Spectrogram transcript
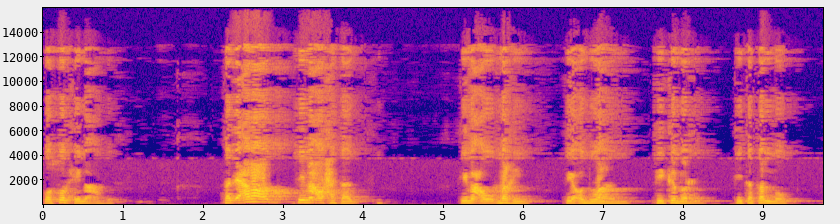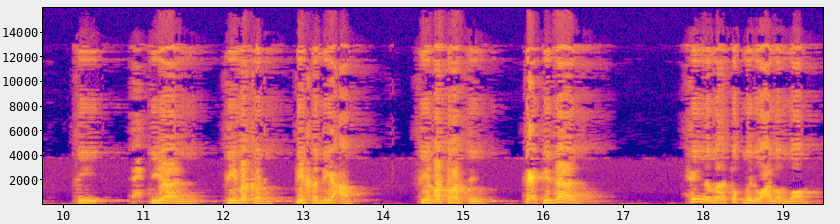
والصلح معه. فالإعراض في معه حسد في معه بغي في عدوان في كبر في تسلط في احتيال في مكر في خديعة في غطرسة في اعتزاز. حينما تقبل على الله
